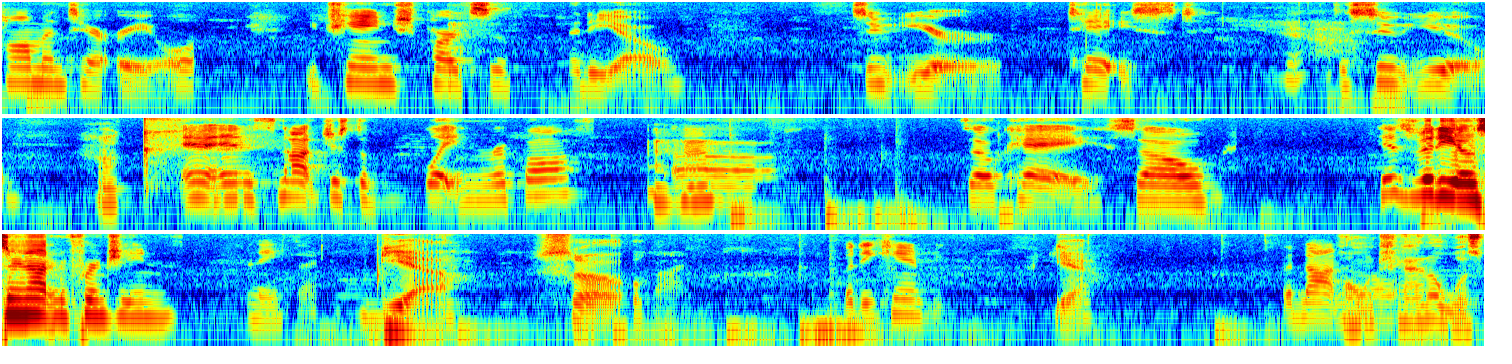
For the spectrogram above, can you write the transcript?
commentary or you change parts of the video suit your taste Yeah. to suit you. okay And, and it's not just a blatant ripoff. mhm. uh, it's okay. So his videos are not infringing anything, yeah so but he can be. Yeah. But not in own channel was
